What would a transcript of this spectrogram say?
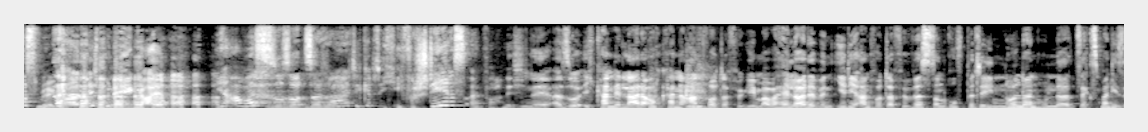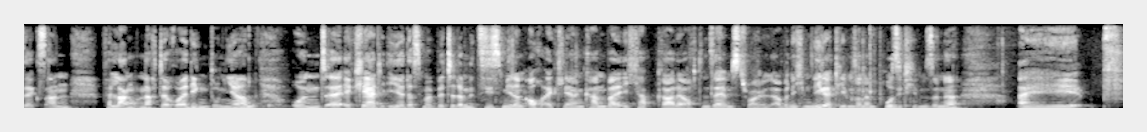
ist mir egal, ich bin eh geil. Ja, weißt du, so, so, so Leute gibt's, ich, ich verstehe das einfach nicht. Nee, also ich kann dir leider auch keine Antwort dafür geben, aber hey Leute, wenn ihr die Antwort dafür wisst, dann ruft bitte die 0900 6 mal die 6 an, verlangt nach der räudigen Dunja und äh, erklärt ihr das mal bitte, damit sie es mir dann auch erklären kann, weil ich habe gerade auch denselben Struggle, aber nicht im negativen, sondern im positiven Sinne. Ey, pff,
